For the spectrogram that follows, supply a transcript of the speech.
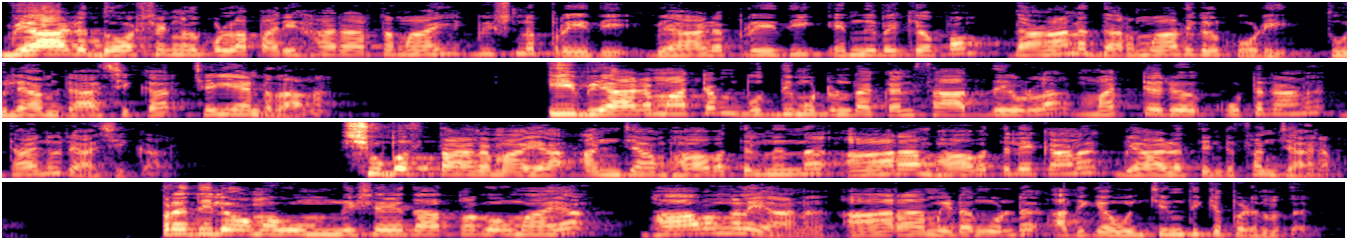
വ്യാഴദോഷങ്ങൾക്കുള്ള പരിഹാരാർത്ഥമായി വിഷ്ണുപ്രീതി വ്യാഴപ്രീതി എന്നിവയ്ക്കൊപ്പം ദാനധർമാദികൾ കൂടി തുലാം രാശിക്കാർ ചെയ്യേണ്ടതാണ്. ഈ വ്യാഴമാറ്റം ബുദ്ധിമുട്ടുണ്ടാക്കാൻ സാധ്യതയുള്ള മറ്റൊരു കൂട്ടരാണ് ധനുരാശിക്കാർ. ശുഭസ്ഥാനമായ അഞ്ചാം ഭാവത്തിൽ നിന്ന് ആറാം ഭാവത്തിലേക്കാണ് വ്യാഴത്തിന്റെ സഞ്ചാരം. പ്രതിലോമവും നിഷേധാത്മകവുമായ ഭാവങ്ങളെയാണ് ആറാം ഇടം കൊണ്ട് അധികവും ചിന്തിക്കപ്പെടുന്നത്.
